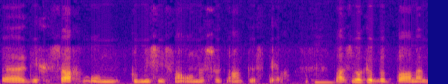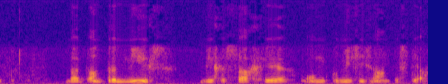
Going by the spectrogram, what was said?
uh, die gesag om kommissies van ondersoek aan te stel. Hmm. Daar's ook 'n bepaling wat aan premiers die gesag gee om kommissies aan te stel.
